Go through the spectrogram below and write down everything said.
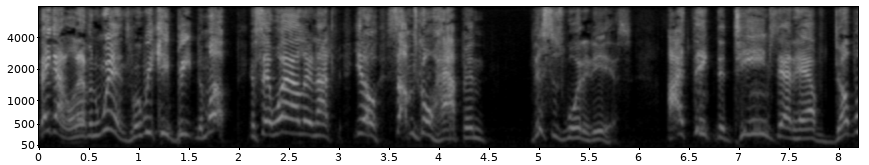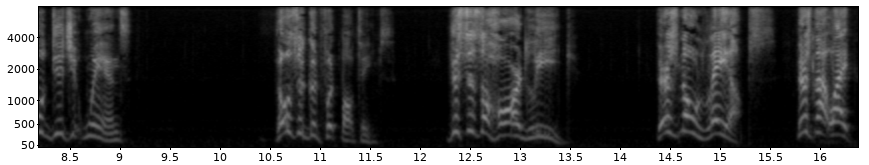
They got 11 wins, but we keep beating them up and say, well, they're not, you know, something's to happen. This is what it is. I think the teams that have double digit wins, those are good football teams. This is a hard league. There's no layups. There's not like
